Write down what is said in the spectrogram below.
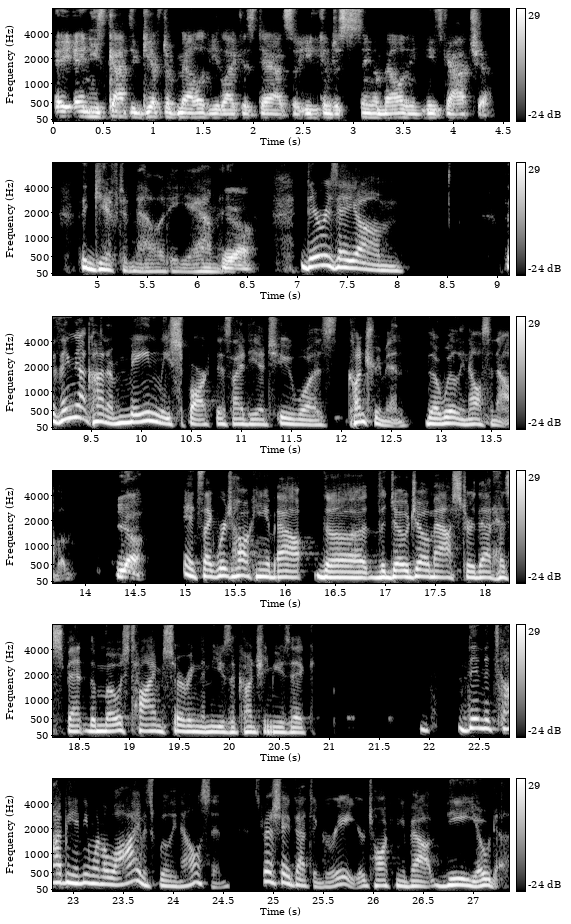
and he's got the gift of melody like his dad, so he can just sing a melody and he's got you. The gift of melody, yeah, man. Yeah, there is a um the thing that kind of mainly sparked this idea too was countryman the willie nelson album. Yeah, it's like we're talking about the the dojo master that has spent the most time serving the music country music. Then it's got to be anyone alive is willie nelson especially at that degree. You're talking about the yoda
